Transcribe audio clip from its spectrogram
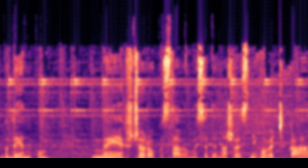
будинку. Ми щороку ставимо сюди нашого сніговичка.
